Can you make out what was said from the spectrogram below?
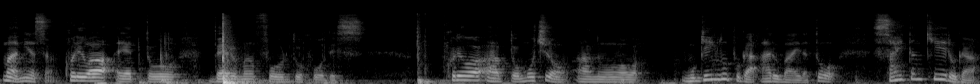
まあ皆さん、これは、えっと、ベルマンフォールド法です。これは、あと、もちろん、あの、無限ループがある場合だと、最短経路が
